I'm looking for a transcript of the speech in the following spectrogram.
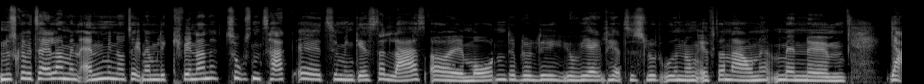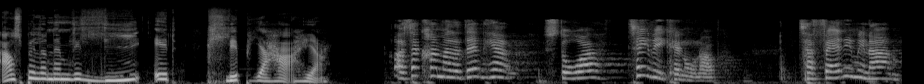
Nu skal vi tale om en anden minoritet, nemlig kvinderne. Tusind tak øh, til mine gæster, Lars og øh, Morten. Det blev lidt jovialt her til slut, uden nogen efternavne. Men øh, jeg afspiller nemlig lige et klip, jeg har her. Og så kommer der den her store tv-kanon op. Tager fat i min arm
